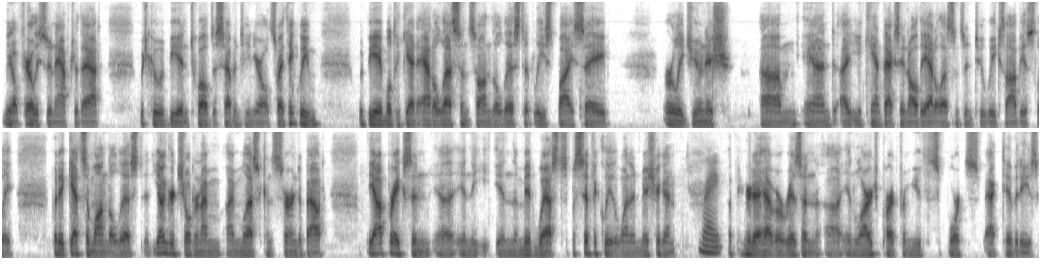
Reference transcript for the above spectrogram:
you know fairly soon after that, which could be in 12 to 17 year olds. So I think we would be able to get adolescents on the list at least by say early June-ish. Um, and I, you can't vaccinate all the adolescents in two weeks, obviously, but it gets them on the list. Younger children, I'm I'm less concerned about. The outbreaks in uh, in the in the Midwest, specifically the one in Michigan, right, appear to have arisen uh, in large part from youth sports activities,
